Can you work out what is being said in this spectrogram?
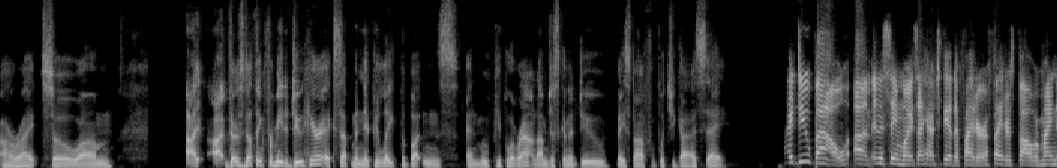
All right. So um I, I there's nothing for me to do here except manipulate the buttons and move people around. I'm just going to do based off of what you guys say. I do bow um, in the same way as I have to the other fighter. A fighter's bow, where my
